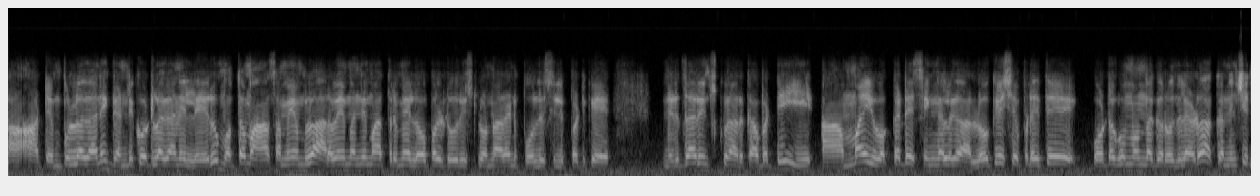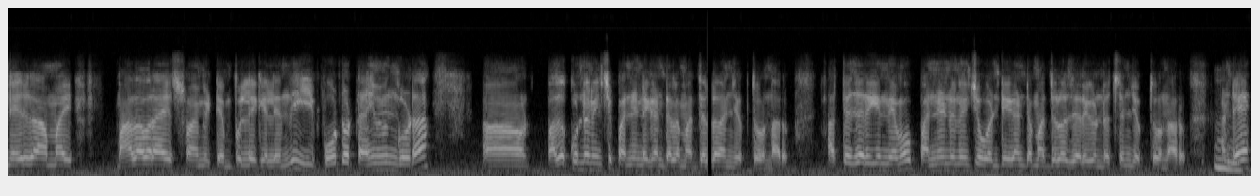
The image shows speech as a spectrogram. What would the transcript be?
ఆ- ఆ టెంపుల్లో గానీ గండికోటలో గానీ లేరు. మొత్తం ఆ సమయంలో అరవై మంది మాత్రమే లోపల టూరిస్టులు ఉన్నారని పోలీసులు ఇప్పటికే నిర్ధారించుకున్నారు. కాబట్టి ఈ- ఆ అమ్మాయి ఒక్కటే సింగిల్గా లోకేష్ ఎప్పుడైతే కోటగుమ్మం దగ్గర వదిలాడో అక్కడ నుంచి నేరుగా అమ్మాయి మాధవరాయ స్వామి టెంపుల్లోకి వెళ్ళింది. ఈ ఫోటో టైమింగ్ కూడా పదకొండు నుంచి పన్నెండు గంటల మధ్యలో అని చెప్తూ ఉన్నారు. హత్య జరిగిందేమో పన్నెండు నుంచి ఒంటి గంట మధ్యలో జరిగి ఉండొచ్చు అని చెప్తూ ఉన్నారు. అంటే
